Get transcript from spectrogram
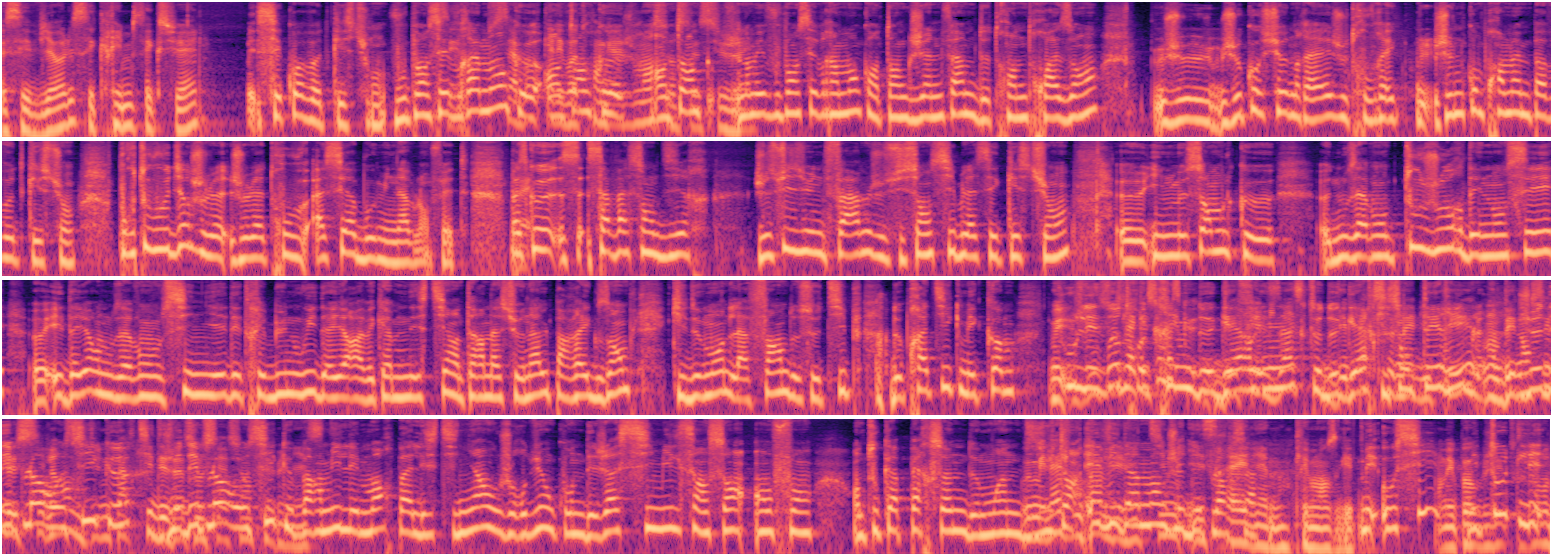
ces viols, ces crimes sexuels? C'est quoi votre question? Vous pensez vraiment que en tant que en tant que non mais vous pensez vraiment qu'en tant que jeune femme de 33 ans, je, je cautionnerais, je trouverais je ne comprends même pas votre question. Pour tout vous dire, je la, je la trouve assez abominable en fait parce que ça va sans dire. Je suis une femme, je suis sensible à ces questions. Euh, il me semble que euh, nous avons toujours dénoncé, euh, et d'ailleurs nous avons signé des tribunes, oui d'ailleurs avec Amnesty International par exemple, qui demande la fin de ce type de pratique. Mais comme Mais tous les autres crimes de guerre, les actes de guerre qui sont terribles, je déplore aussi que je déplore aussi que parmi les morts palestiniens aujourd'hui on compte déjà 6500 enfants. En tout cas personne de moins de Oui, mais 18 là, je ans. Évidemment que je déplore ça. Clémence Guetta. Mais aussi, On n'est pas mais toutes les-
